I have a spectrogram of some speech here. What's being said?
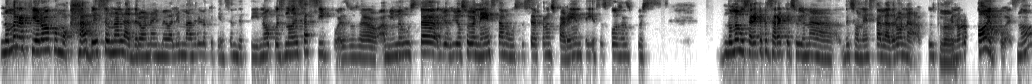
no me refiero como, ah, voy a ser una ladrona y me vale madre lo que piensen de ti. No, pues no es así, pues. O sea, a mí me gusta, yo, yo soy honesta, me gusta ser transparente y esas cosas, pues no me gustaría que pensara que soy una deshonesta ladrona, pues porque no lo soy, pues, ¿no?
